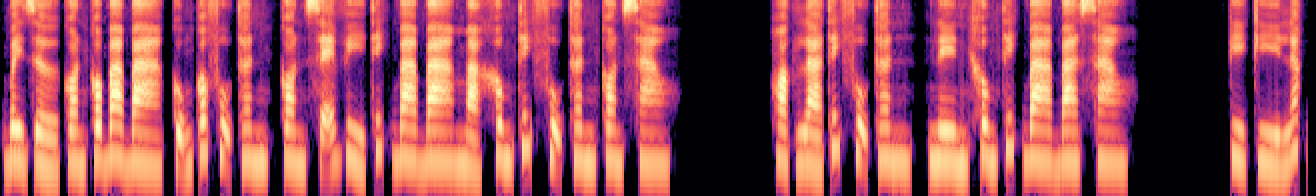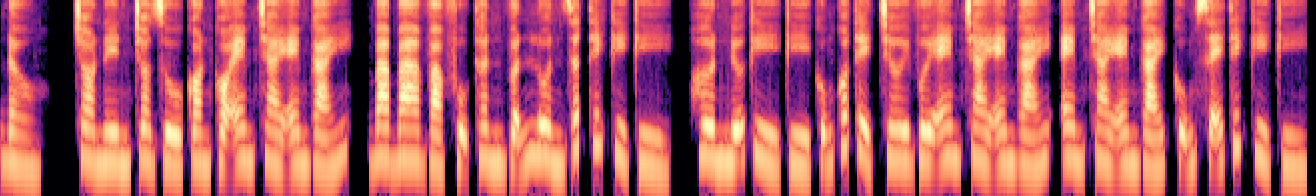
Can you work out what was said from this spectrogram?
bây giờ con có ba ba cũng có phụ thân, con sẽ vì thích ba ba mà không thích phụ thân con sao? Hoặc là thích phụ thân, nên không thích ba ba sao? Kỳ Kỳ lắc đầu, cho nên cho dù con có em trai em gái, ba ba và phụ thân vẫn luôn rất thích Kỳ Kỳ, hơn nữa Kỳ Kỳ cũng có thể chơi với em trai em gái, em trai em gái cũng sẽ thích Kỳ Kỳ.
